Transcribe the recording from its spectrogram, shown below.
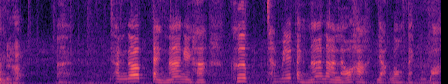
คุณทำอะไรของคุณเนี่ยฮะ ฉันก็แต่งหน้าไงคะ คือฉันไม่ได้แต่งหน้านานแล้วอะค่ะ อยากลองแต่งดูบ้าง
